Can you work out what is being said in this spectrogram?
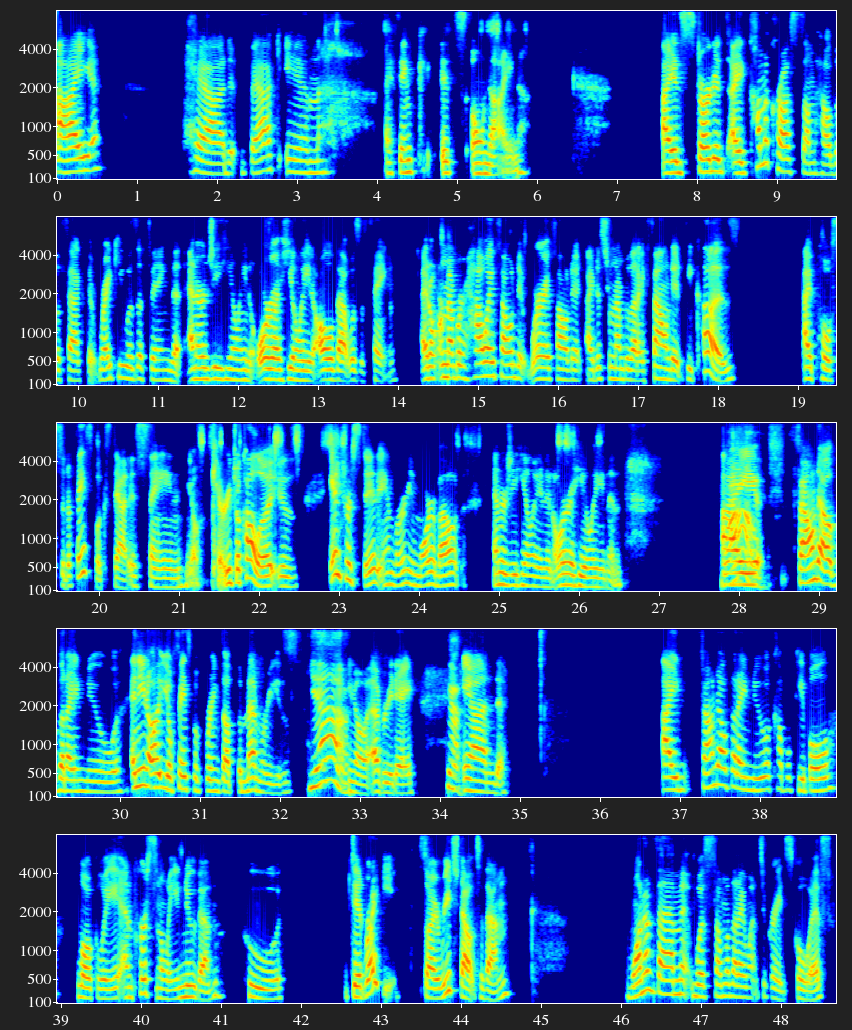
I had back in, I think it's 09. I had started, I had come across somehow the fact that Reiki was a thing, that energy healing, aura healing, all of that was a thing. I don't remember how I found it, where I found it. I just remember that I found it because I posted a Facebook status saying, you know, Carrie Jokala is interested in learning more about energy healing and aura healing. And wow. I found out that I knew, and you know, you know, Facebook brings up the memories. Yeah. You know, every day. Yeah. And I found out that I knew a couple people locally and personally knew them who did Reiki. So I reached out to them. One of them was someone that I went to grade school with.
